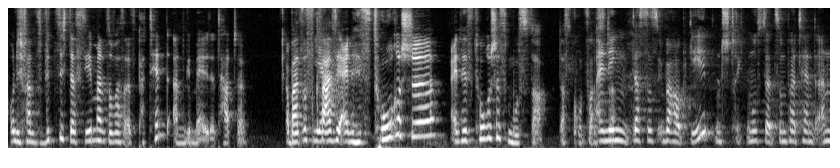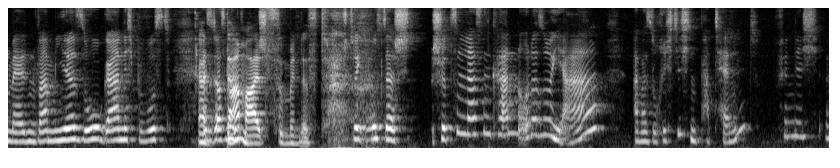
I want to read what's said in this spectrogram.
Und ich fand es witzig, dass jemand sowas als Patent angemeldet hatte. Aber es ist ja. quasi eine historische, ein historisches Muster, das Grundmuster. Vor allen Dingen, dass das überhaupt geht, ein Strickmuster zum Patent anmelden, war mir so gar nicht bewusst. Also, dass damals man zumindest. Strickmuster sch schützen lassen kann oder so, ja. Aber so richtig ein Patent finde ich äh,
